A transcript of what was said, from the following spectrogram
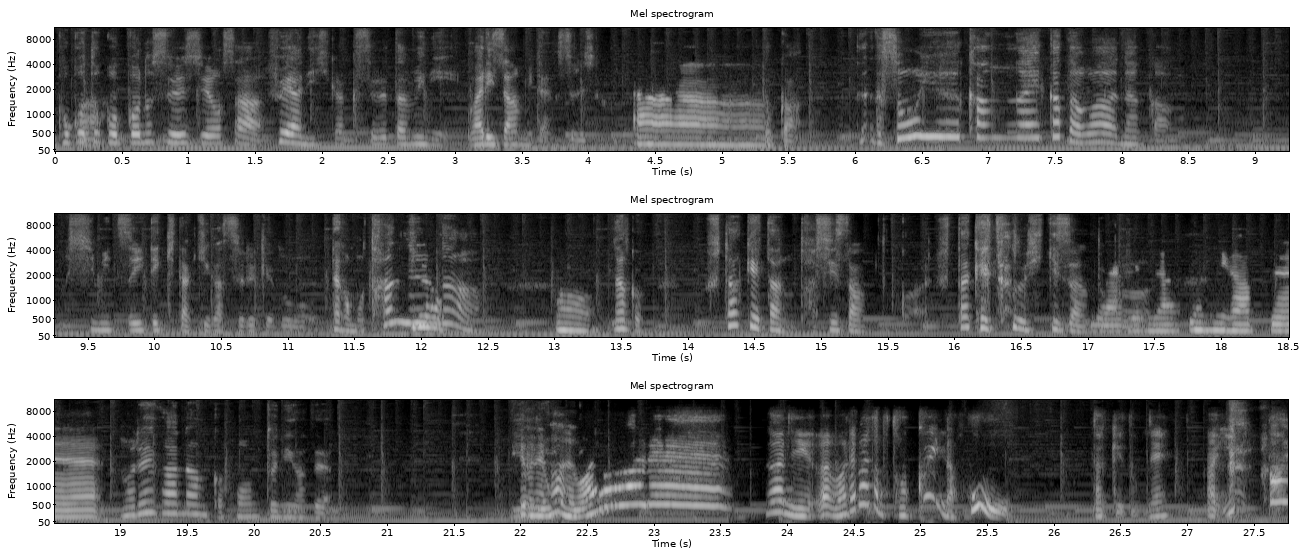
こことここの数字をさフェアに比較するために割り算みたいなのするじゃん。あとかなんかそういう考え方はなんか染みついてきた気がするけどなんかもう単純なあうん。なんか2桁の足し算とか2桁の引き算とか。いや苦手苦手それがなんか本当苦手。いでもね、よまあね、我々がに、あ我々多分得意な方だけどね。あ一般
